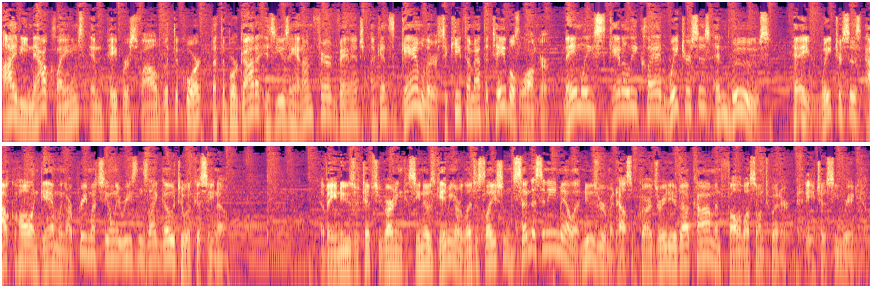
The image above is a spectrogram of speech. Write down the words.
Ivey now claims, in papers filed with the court, that the Borgata is using an unfair advantage against gamblers to keep them at the tables longer, namely scantily clad waitresses and booze. Hey, waitresses, alcohol, and gambling are pretty much the only reasons I go to a casino. Have any news or tips regarding casinos, gaming, or legislation? Send us an email at newsroom at houseofcardsradio.com and follow us on Twitter at HOC Radio.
